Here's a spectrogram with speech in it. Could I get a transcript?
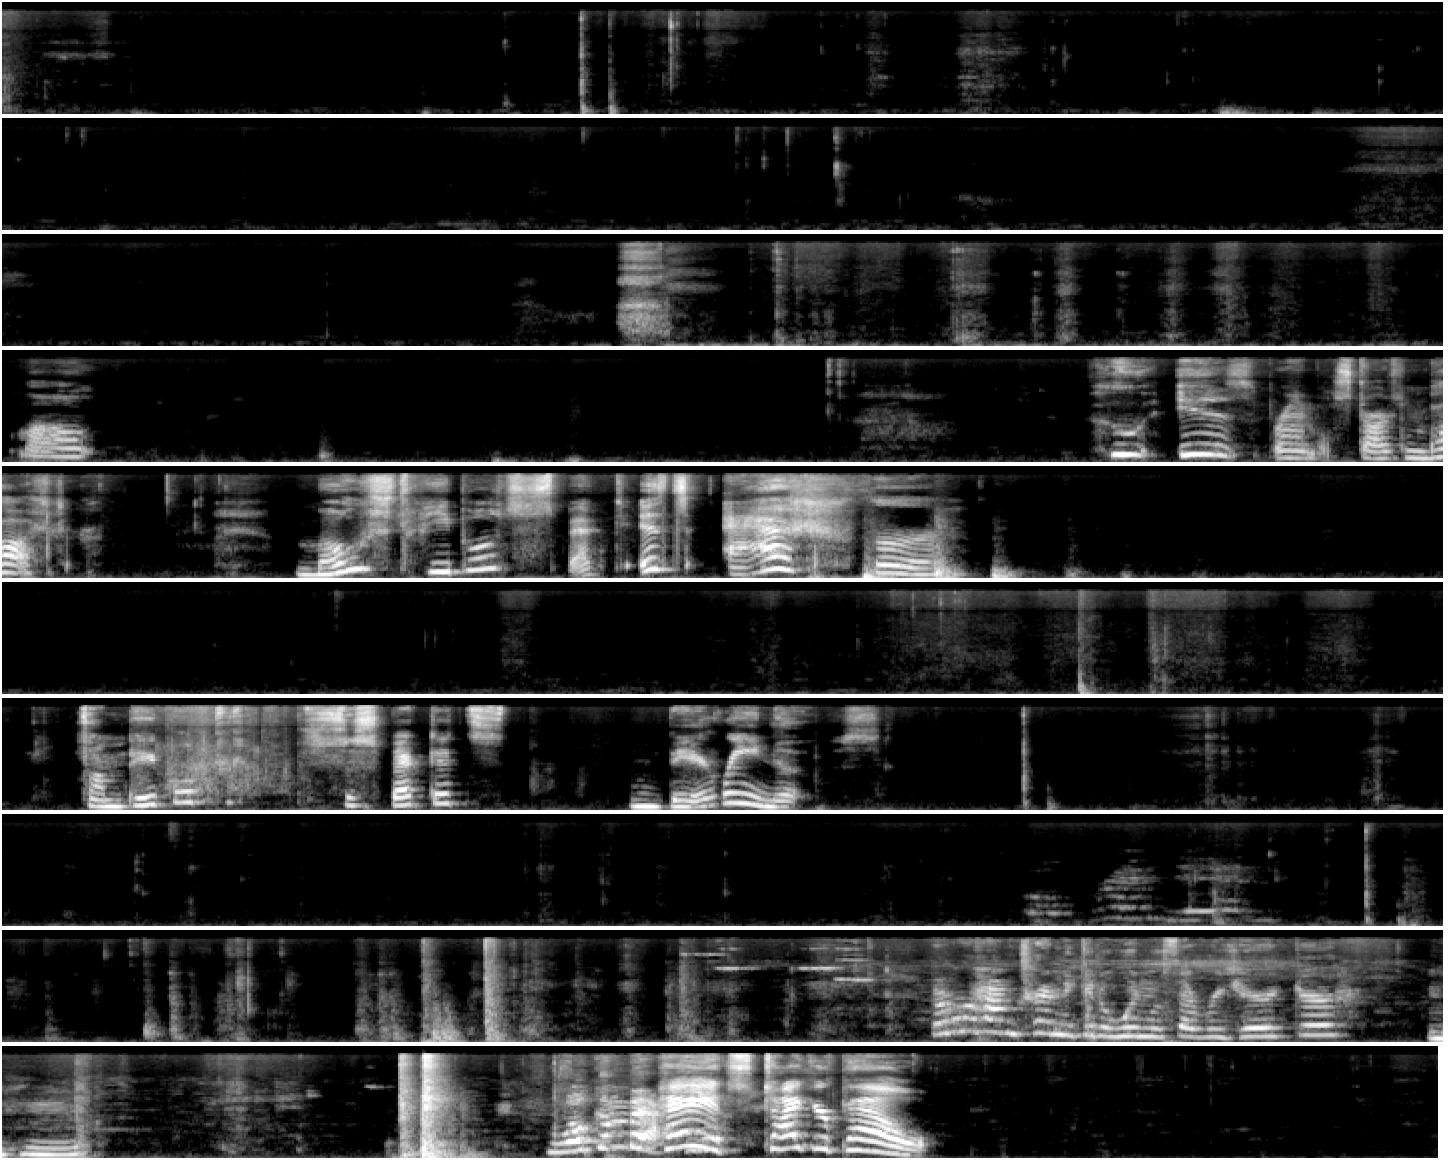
Well, who is Bramblestar's imposter? Most people suspect it's Ashfur. Some people suspect it's Berrynose. Trying to get a win with every character? Mm-hmm. Welcome back. Hey, it's Tiger Pal.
